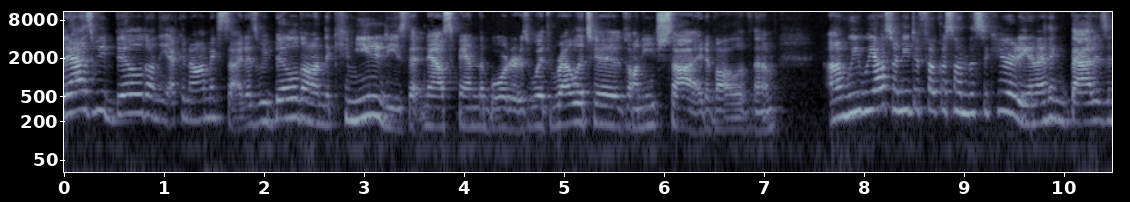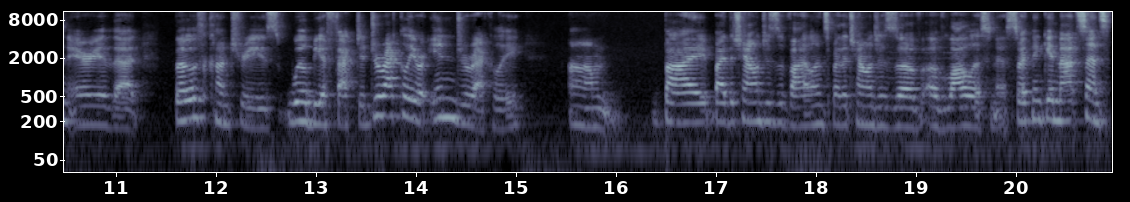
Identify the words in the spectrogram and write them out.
But as we build on the economic side, as we build on the communities that now span the borders with relatives on each side of all of them, um, we, we also need to focus on the security. And I think that is an area that both countries will be affected directly or indirectly um, by, by the challenges of violence, by the challenges of, of lawlessness. So I think in that sense,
